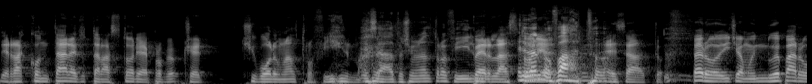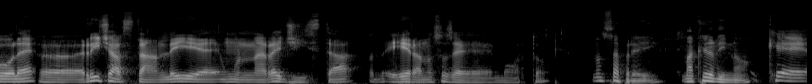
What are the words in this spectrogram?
raccontare tutta la storia è proprio cioè ci vuole un altro film. Esatto, c'è un altro film. per la E storia. l'hanno fatto. Esatto. Però diciamo in due parole, eh, Richard Stanley è un regista, era, non so se è morto, Non saprei, ma credo di no. che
